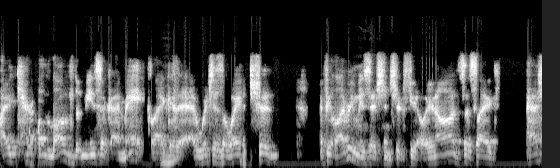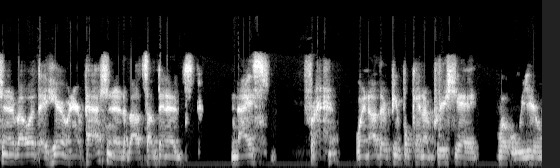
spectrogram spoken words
I care, I love the music I make, like, uh, which is the way it should, I feel every musician should feel, you know, it's just like passionate about what they hear. When you're passionate about something, it's nice for when other people can appreciate what your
